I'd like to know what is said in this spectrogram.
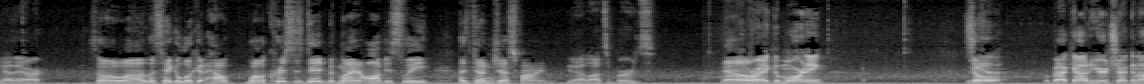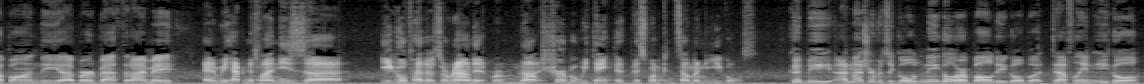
Yeah, they are. So uh, let's take a look at how well Chris's did, but mine obviously has done just fine. Yeah, lots of birds. Now, All right, good morning. We, So- uh, we're back out here checking up on the uh, bird bath that I made. and we happen to find these uh, eagle feathers around it. We're not sure, but we think that this one can summon eagles. Could be, I'm not sure if it's a golden eagle or a bald eagle, but definitely an eagle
